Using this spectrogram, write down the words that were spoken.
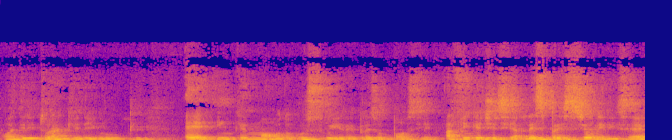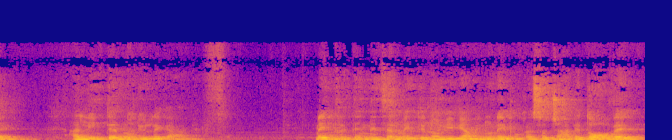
o addirittura anche dei gruppi, è in che modo costruire i presupposti affinché ci sia l'espressione di sé all'interno di un legame. Mentre tendenzialmente noi viviamo in un'epoca sociale dove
